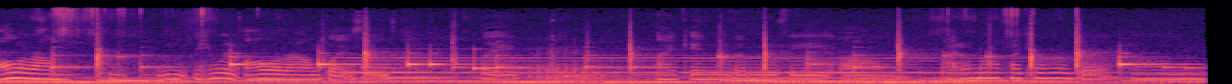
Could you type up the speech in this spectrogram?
all around. He went all around places, like like in the movie. Um, I don't know if I can remember. Um,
